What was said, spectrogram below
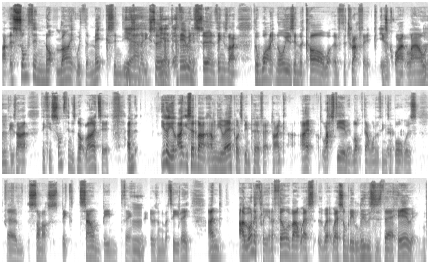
like there's something not right with the mix, and he's, Yeah. he's certain, Yeah, he's hearing certain things like the white noise in the car what, of the traffic is quite loud and Mhm. things like that. Thinking something is not right here, and you know, like you said about having your AirPods being perfect. Like I last year in lockdown, one of the things I bought was um, Sonos big sound beam thing Mm. that goes under my TV, and ironically, in a film about where, where where somebody loses their hearing,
